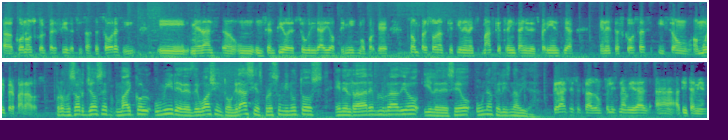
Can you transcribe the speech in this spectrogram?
ah, conozco el perfil de sus asesores y, y me dan ah, un, sentido de seguridad y optimismo porque son personas que tienen más que 30 años de experiencia en estas cosas y son muy preparados. Profesor Joseph Michael Umire desde Washington, gracias por estos minutos en el radar en Blue Radio y le deseo una feliz Navidad. Gracias Ricardo, un feliz Navidad a ti también.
